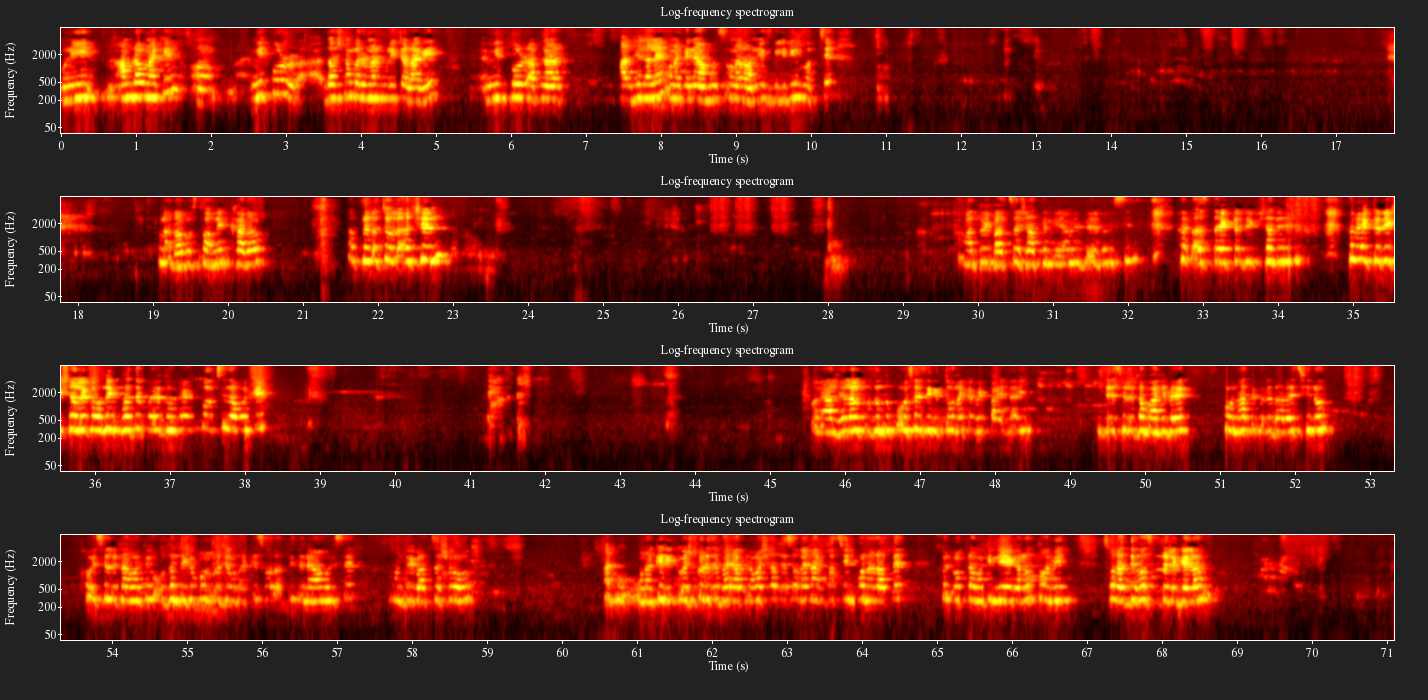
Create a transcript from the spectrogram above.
উনি, আমরা ওনাকে মিরপুর, দশ নম্বর ওনার গুলিটা লাগে। মিরপুর আপনার আল হেলালে ওনাকে নেওয়া হয়েছে। ওনার অনেক ব্লিডিং হচ্ছে। ওনার অবস্থা অনেক খারাপ। আপনারা চলে আসেন। আমার দুই বাচ্চা সাথে নিয়ে আমি বের হয়েছি। রাস্তায় একটা রিক্সা নেই। আমি একটা রিক্সা লেগে অনেক হাতে পায়ে ধরে বলছি, আমাকে আমি আল হেলাল পর্যন্ত পৌঁছাইছি, কিন্তু ওনাকে আমি পাই নাই। যে ছেলেটা মানি ব্যাগ ফোন হাতে করে দাঁড়াই ছিল ওই ছেলেটা আমাকে ওখান থেকে বলল যে ওনাকে সরাত দিতে নেওয়া হয়েছে, আমার দুই বাচ্চা সহ। আমি ওনাকে রিকোয়েস্ট করে যে, ভাই, আপনি আমার সাথে চলেন, আমি তো চিনবো না রাতে। লোকটা আমাকে নিয়ে গেল, তো আমি সরাদ্দি হসপিটালে গেলাম।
